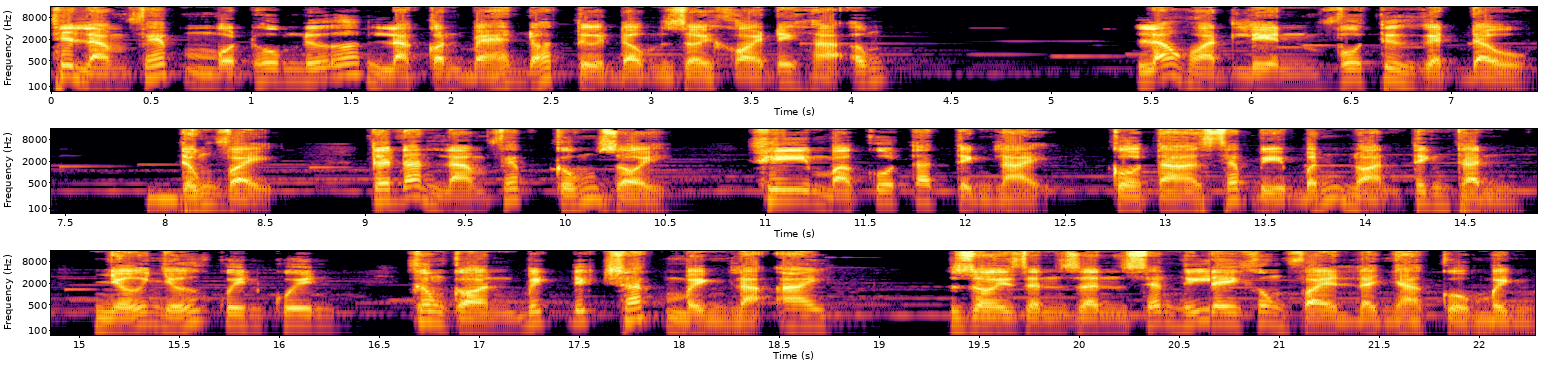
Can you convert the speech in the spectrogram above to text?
Thế làm phép một hôm nữa là con bé đó tự động rời khỏi đây hả ông? Lão Hoạt liền vô tư gật đầu, Đúng vậy, Tôi đã làm phép cúng rồi. Khi mà cô ta tỉnh lại, Cô ta sẽ bị bấn loạn tinh thần, Nhớ nhớ quên quên, Không còn biết đích xác mình là ai. Rồi dần dần sẽ nghĩ đây không phải là nhà của mình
